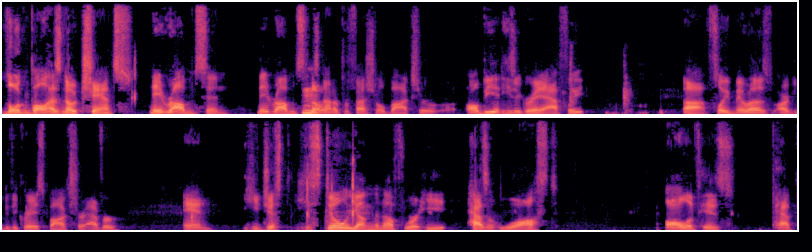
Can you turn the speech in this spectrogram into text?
Logan Paul has no chance. Nate Robinson Nate Robinson no. is not a professional boxer, albeit he's a great athlete. Uh, Floyd Mayweather is arguably the greatest boxer ever, and he just he's still young enough where he hasn't lost all of his pep.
